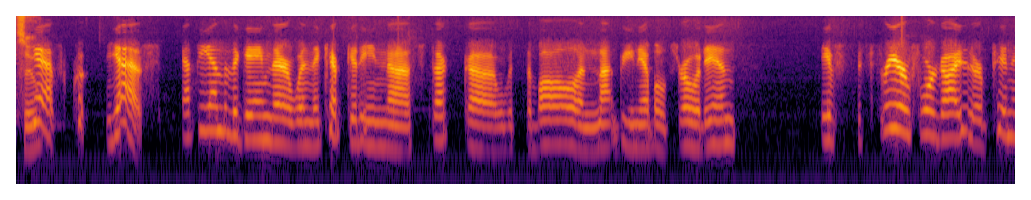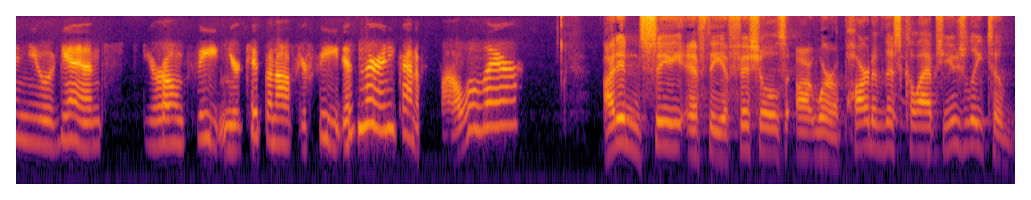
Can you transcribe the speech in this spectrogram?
Sue? Yes, yes. At the end of the game there, when they kept getting uh, stuck uh, with the ball and not being able to throw it in, if three or four guys are pinning you against your own feet and you're tipping off your feet, isn't there any kind of foul there? I didn't see if the officials are, were a part of this collapse. Usually, to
